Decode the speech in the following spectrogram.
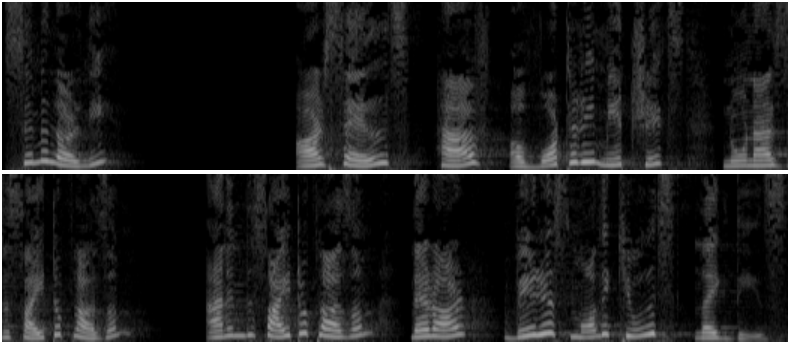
Similarly, our cells have a watery matrix known as the cytoplasm, and in the cytoplasm, there are various molecules like these.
